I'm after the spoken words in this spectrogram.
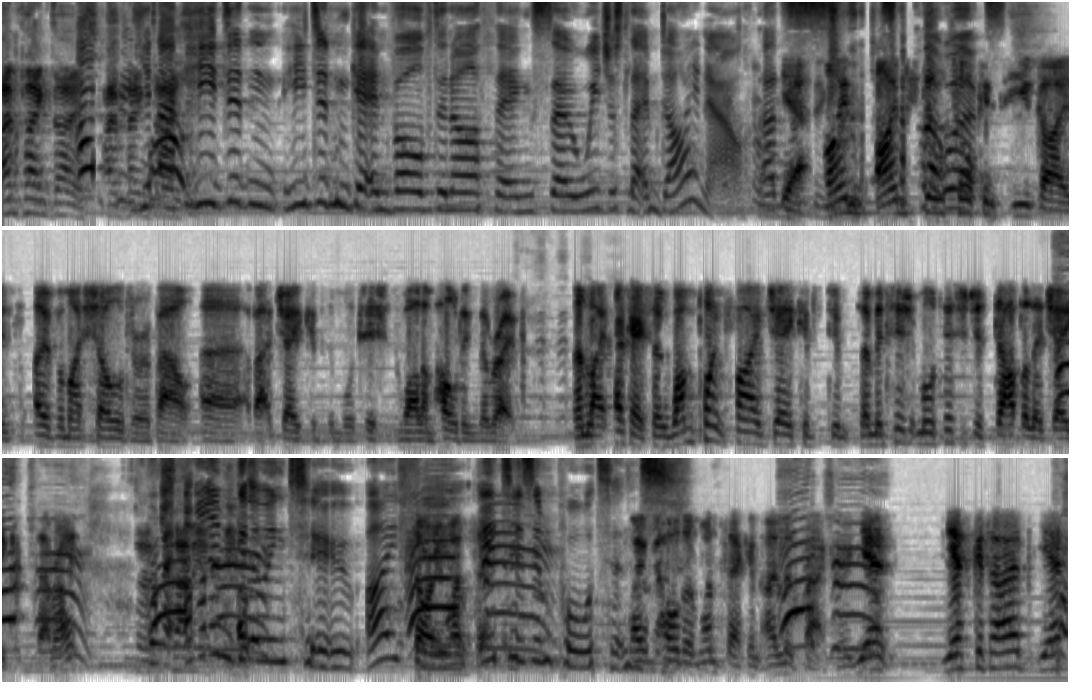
I'm playing dice. Oh, I'm playing "Yeah, dice. he didn't, he didn't get involved in our thing, so we just let him die now." That's, Yeah, I'm that's I'm still talking to you guys over my shoulder about uh, about Jacobs and Morticians while I'm holding the rope. I'm like, okay, so 1.5 Jacobs, to, so Morticia, Mortician just double a Jacobs, is that right? So Right, Sally- I'm going to. I Sorry, one feel it second. important. Wait, wait, hold on one second. I look back. Go, yes, yes, Katayeb, yes.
